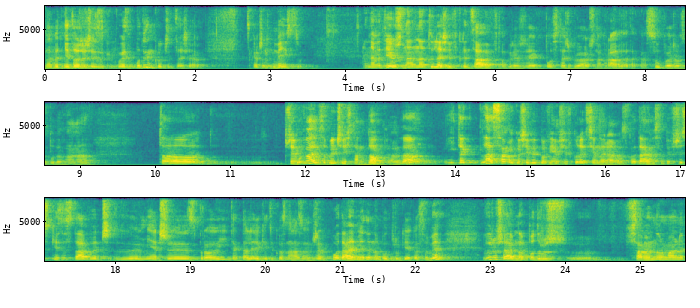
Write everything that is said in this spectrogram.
Nawet nie to, że się skakuje z budynku czy coś, ale skaczesz w miejscu. Nawet ja już na, na tyle się wkręcałem w tą grę, że jak postać była już naprawdę taka super rozbudowana, to przejmowałem sobie czyjś tam dom, prawda? I tak dla samego siebie bawiłem się w kolekcjonera. Rozkładałem sobie wszystkie zestawy czy, mieczy, zbroi i tak dalej, jakie tylko znalazłem grze. Układałem jeden obok drugiego sobie. Wyruszałem na podróż y, w samym normalnym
